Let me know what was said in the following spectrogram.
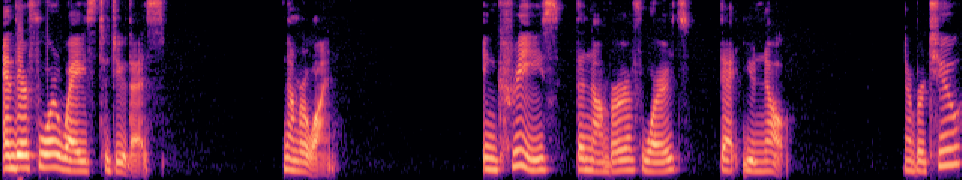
And there are four ways to do this. Number one, increase the number of words that you know. Number two,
